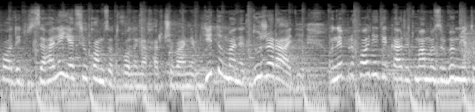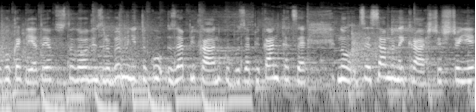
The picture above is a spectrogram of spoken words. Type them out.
ходить. Взагалі я цілком задоволена харчуванням. Діти в мене дуже раді. Вони приходять і кажуть, мама, зроби мені таку котлету, як в столові, зроби мені таку запіканку, бо запіканка це ну це саме найкраще, що є.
